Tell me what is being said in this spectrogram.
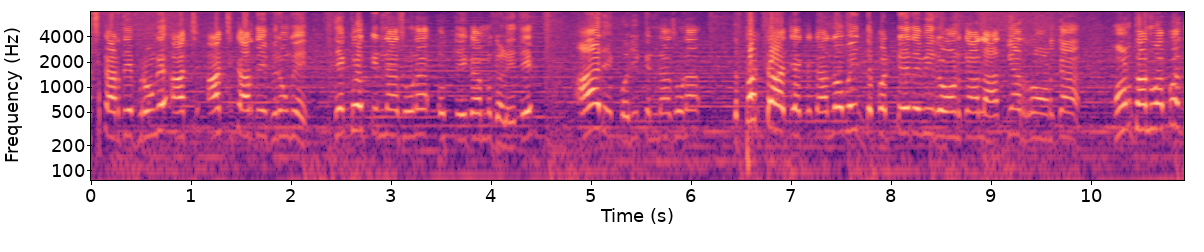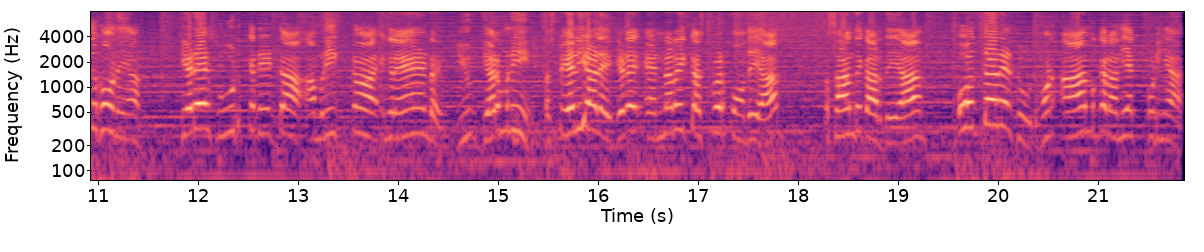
ਅੱਛ ਕਰਦੇ ਫਿਰੋਗੇ, ਅੱਛ ਅੱਛ ਕਰਦੇ ਫਿਰੋਗੇ। ਦੇਖੋ ਕਿੰਨਾ ਸੋਹਣਾ ਉੱਤੇ ਕੰਮ ਗਲੇ ਤੇ। ਆਹ ਦੇਖੋ ਜੀ ਕਿੰਨਾ ਸੋਹਣਾ ਦੁਪੱਟਾ ਚੈੱਕ ਕਰ ਲਓ ਬਈ, ਦੁਪੱਟੇ ਤੇ ਵੀ ਰੌਣਕਾਂ ਲਾਤੀਆਂ, ਰੌਣਕਾਂ। ਹੁਣ ਤੁਹਾਨੂੰ ਆਪਾਂ ਦਿਖਾਉਣੇ ਆ ਜਿਹੜੇ ਸੂਟ ਕੈਨੇਡਾ, ਅਮਰੀਕਾ, ਇੰਗਲੈਂਡ, ਯੂ, ਜਰਮਨੀ, ਆਸਟ੍ਰੇਲੀਆ ਵਾਲੇ ਜਿਹੜੇ ਐਨਆਰਆਈ ਕਸਟਮਰ ਪਾਉਂਦੇ ਆ, ਪਸੰਦ ਕਰਦੇ ਆ ਉਦਾਂ ਦੇ ਸੂਟ। ਹੁਣ ਆਮ ਘਰਾਂ ਦੀਆਂ ਕੁੜੀਆਂ,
